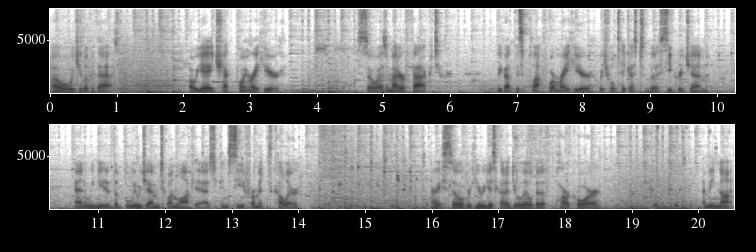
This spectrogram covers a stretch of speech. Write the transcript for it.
Oh, well, would you look at that? Oh yay, checkpoint right here. So as a matter of fact, we got this platform right here, which will take us to the secret gem. And we needed the blue gem to unlock it, as you can see from its color. Alright, so over here we just gotta do a little bit of parkour. I mean, not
